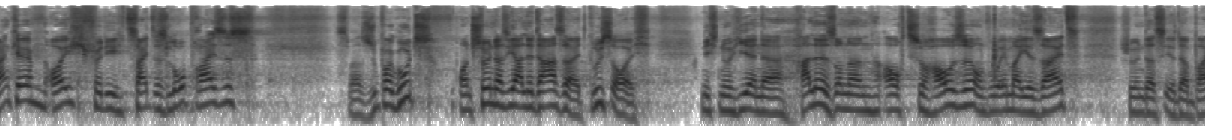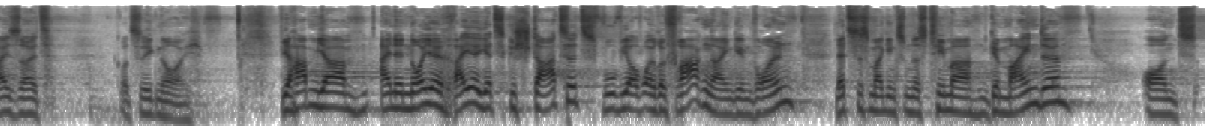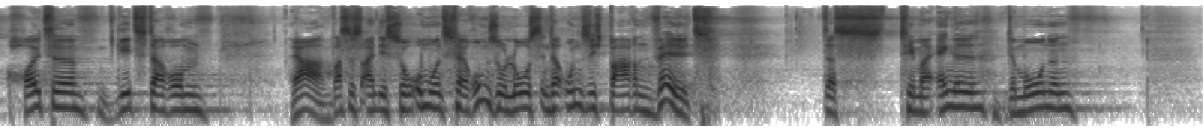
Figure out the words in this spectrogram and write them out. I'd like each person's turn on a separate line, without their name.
danke euch für die Zeit des Lobpreises. Es war super gut und schön, dass ihr alle da seid. Grüß euch. Nicht nur hier in der Halle, sondern auch zu Hause und wo immer ihr seid. Schön, dass ihr dabei seid. Gott segne euch. Wir haben ja eine neue Reihe jetzt gestartet, wo wir auf eure Fragen eingehen wollen. Letztes Mal ging es um das Thema Gemeinde und heute geht es darum, ja, was ist eigentlich so um uns herum so los in der unsichtbaren Welt? Das Thema Engel, Dämonen.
